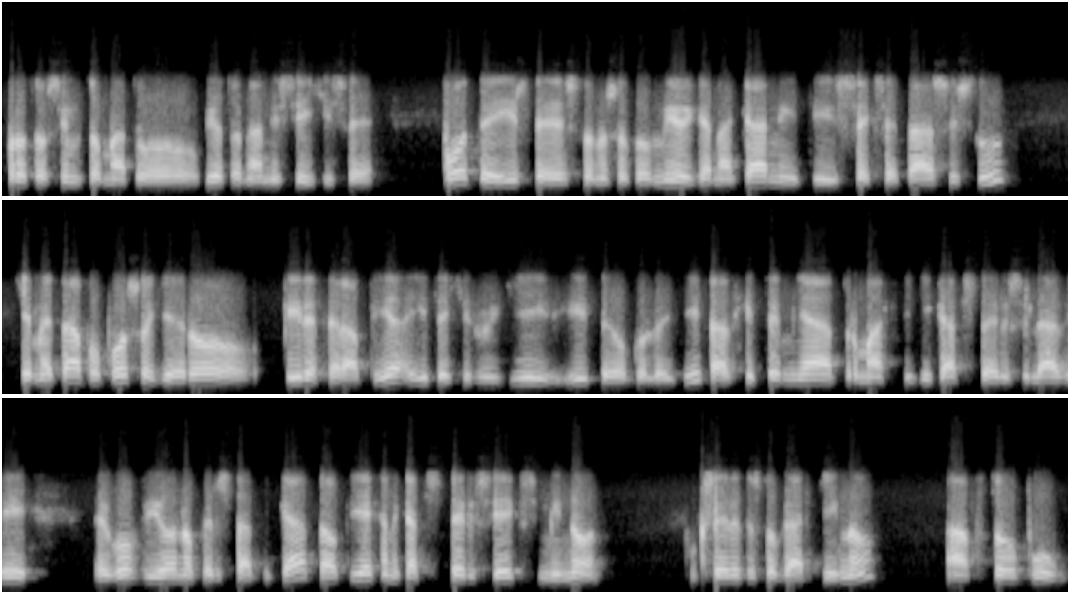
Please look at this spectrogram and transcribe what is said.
πρώτο σύμπτωμα το οποίο τον ανησύχησε πότε ήρθε στο νοσοκομείο για να κάνει τις εξετάσεις του και μετά από πόσο καιρό πήρε θεραπεία, είτε χειρουργική είτε ογκολογική, θα δείτε μια τρομακτική καθυστέρηση. Δηλαδή, εγώ βιώνω περιστατικά τα οποία είχαν καθυστέρηση έξι μηνών. Που ξέρετε στον καρκίνο, αυτό που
